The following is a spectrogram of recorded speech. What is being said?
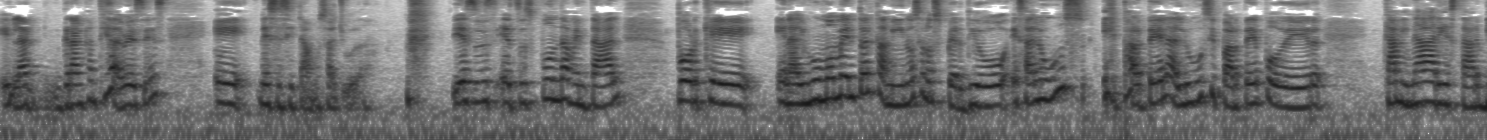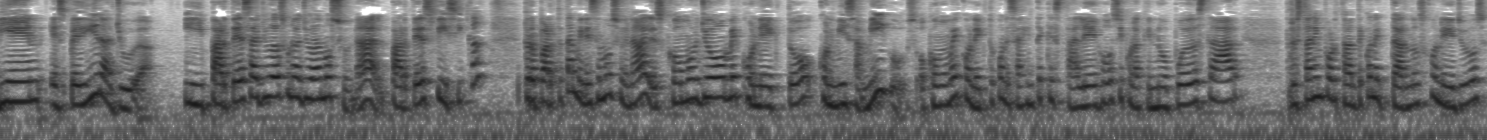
en la gran cantidad de veces, eh, necesitamos ayuda. Y eso es, eso es fundamental porque en algún momento del camino se nos perdió esa luz y parte de la luz y parte de poder caminar y estar bien es pedir ayuda. Y parte de esa ayuda es una ayuda emocional, parte es física, pero parte también es emocional, es cómo yo me conecto con mis amigos o cómo me conecto con esa gente que está lejos y con la que no puedo estar, pero es tan importante conectarnos con ellos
